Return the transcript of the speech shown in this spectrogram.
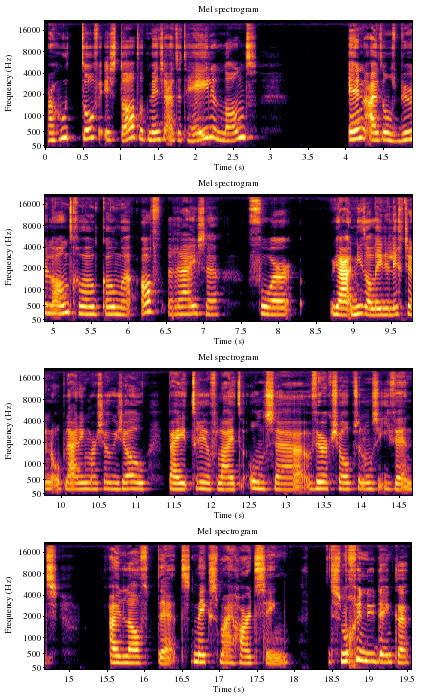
Maar hoe tof is dat? Dat mensen uit het hele land en uit ons buurland gewoon komen afreizen voor ja, niet alleen de opleiding, maar sowieso bij Tree of Light onze workshops en onze events. I love that. Makes my heart sing. Dus mocht je nu denken,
